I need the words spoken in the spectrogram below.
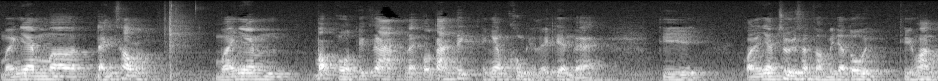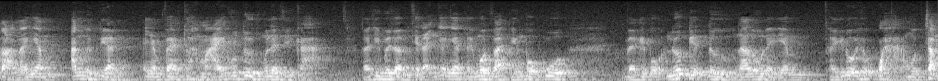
Mà anh em ờ, đánh xong mà anh em bóc hột cái ra lại có tang tích thì anh em không thể lấy tiền về thì còn anh em chơi sản phẩm bên nhà tôi thì hoàn toàn là anh em ăn được tiền, anh em về thoải mái, vô tư, không có là gì cả. Đấy, thì bây giờ mình sẽ đánh cho anh em thấy một vài tiếng bầu cua về cái bộ nước điện tử nano này em thấy cái độ hiệu quả 100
